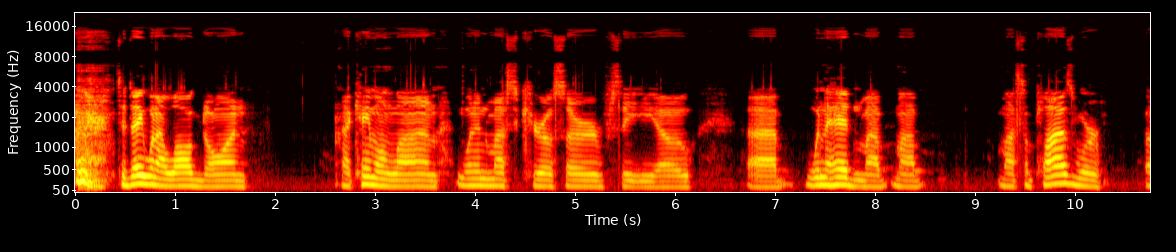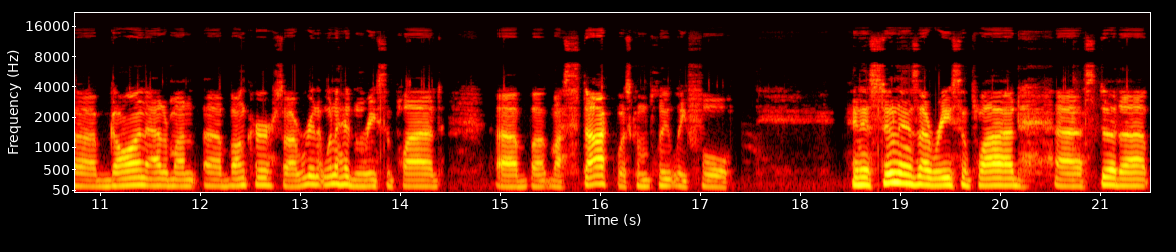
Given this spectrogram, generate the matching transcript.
Today when I logged on I came online went into my SecuroServe CEO uh, went ahead and my my my supplies were uh, gone out of my uh, bunker, so I went ahead and resupplied, uh, but my stock was completely full. And as soon as I resupplied, I stood up,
